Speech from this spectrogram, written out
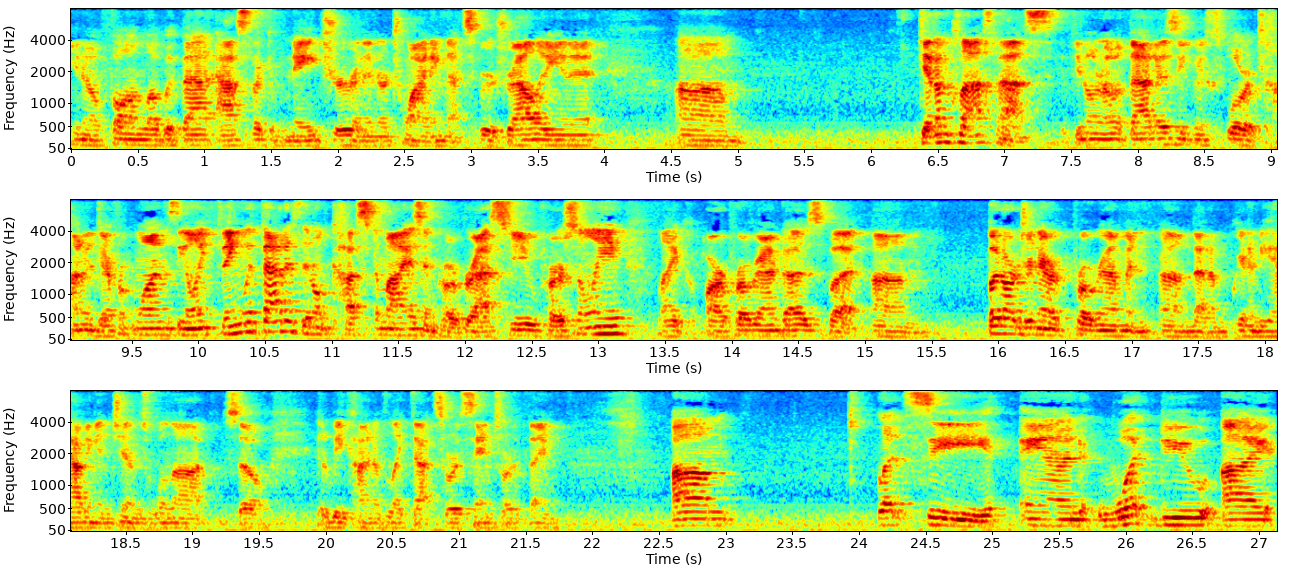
you know fall in love with that aspect of nature and intertwining that spirituality in it. Um, get on ClassPass. If you don't know what that is, you can explore a ton of different ones. The only thing with that is they don't customize and progress you personally like our program does, but um, but our generic program and um, that I'm going to be having in gyms will not. So it'll be kind of like that sort of same sort of thing. Um, let's see. And what do I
